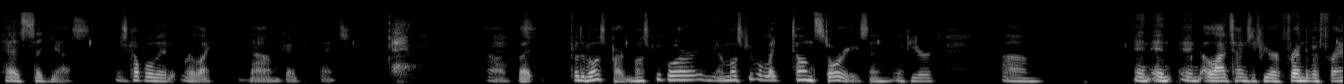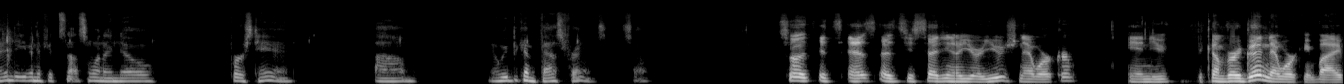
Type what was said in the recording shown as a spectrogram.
has said yes. There's a couple that were like, no, I'm good. Thanks. Uh, but for the most part, most people are, you know, most people like telling stories. And if you're, um, and, and, and a lot of times if you're a friend of a friend, even if it's not someone I know firsthand, um, know, we become fast friends. So, so it's as, as you said, you know, you're a huge networker and you become very good at networking by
